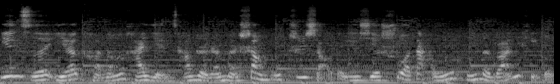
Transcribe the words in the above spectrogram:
因此，也可能还隐藏着人们尚不知晓的一些硕大无朋的软体动物，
